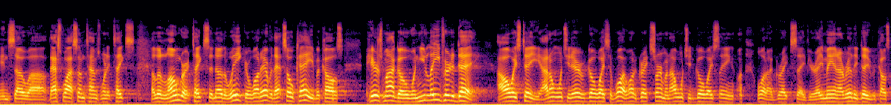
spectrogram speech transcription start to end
And so uh, that's why sometimes when it takes a little longer, it takes another week or whatever, that's okay because here's my goal. When you leave here today, I always tell you, I don't want you to ever go away and say, Boy, what a great sermon. I want you to go away saying, What a great Savior. Amen. I really do, because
